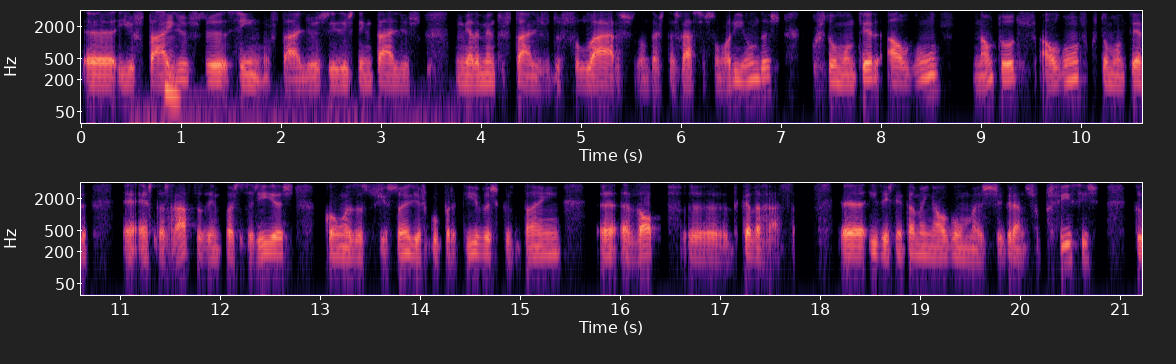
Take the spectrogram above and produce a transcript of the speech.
Uh, e os talhos, sim. Uh, sim. os talhos, existem talhos, nomeadamente os talhos dos solares, onde estas raças são oriundas, costumam ter alguns não todos, alguns costumam ter eh, estas raças em parcerias com as associações e as cooperativas que têm eh, a DOP eh, de cada raça. Existem também algumas grandes superfícies que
